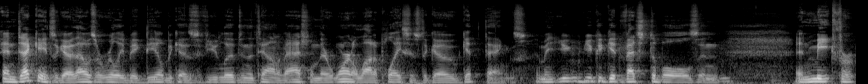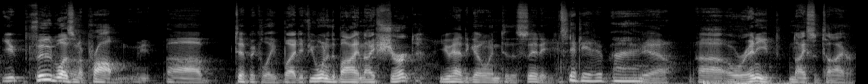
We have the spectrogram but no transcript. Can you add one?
And decades ago, that was a really big deal because if you lived in the town of Ashland, there weren't a lot of places to go get things. I mean, you, you could get vegetables and. And meat for you, food wasn't a problem uh, typically, but if you wanted to buy a nice shirt, you had to go into the city. City to buy. Yeah, uh, or any nice attire.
